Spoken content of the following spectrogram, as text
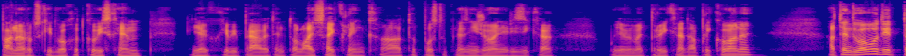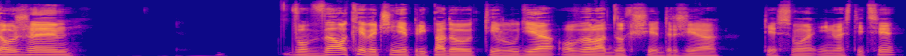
paneurópskych dôchodkových schém, kde ako keby práve tento life cycling a to postupné znižovanie rizika budeme mať prvýkrát aplikované. A ten dôvod je to, že vo veľkej väčšine prípadov tí ľudia oveľa dlhšie držia tie svoje investície,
